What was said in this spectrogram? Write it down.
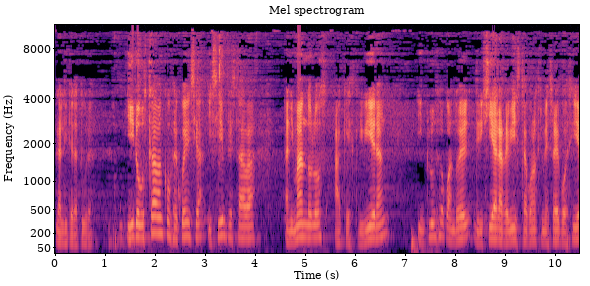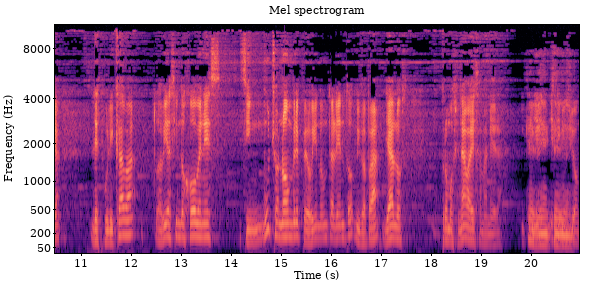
la literatura y lo buscaban con frecuencia y siempre estaba animándolos a que escribieran incluso cuando él dirigía la revista con los trimestrales de poesía, les publicaba, todavía siendo jóvenes, sin mucho nombre, pero viendo un talento, mi papá ya los promocionaba de esa manera. Y Qué bien, qué bien.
